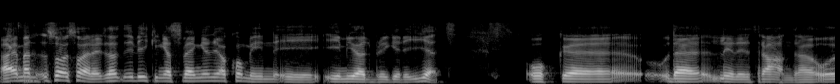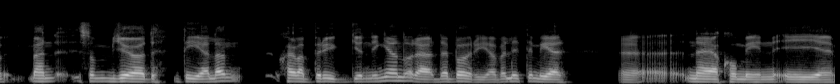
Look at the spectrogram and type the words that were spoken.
Nej, men så, så är det. I Vikingasvängen jag kom in i, i mjödbryggeriet. Och, eh, och det leder till det andra. Och, men som mjöddelen, själva bryggningen och det, där, det börjar väl lite mer eh, när jag kom in i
